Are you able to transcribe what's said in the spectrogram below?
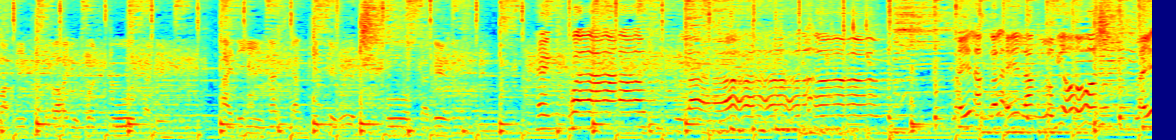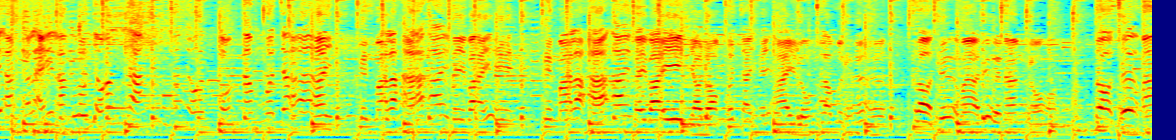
ว่ามีคนรออยู่บนภูกระดึงไอ้ดีนั้นยังคิดถึงภูกระดึง แห่งความลาไหลหลังก็ไหลหลังลงย้อนไหลหลังก็ไหลหลังลงย้อนหลังย้อนของนำหัวใจขึ้นมาละหาไอ้ใบใบขึ้นมาละหาไอ้ใบใบอย่าหลอกหัวใจให้ไอ้หลงละเมอรอเธอมาเด้อนางนองรอเธอมา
